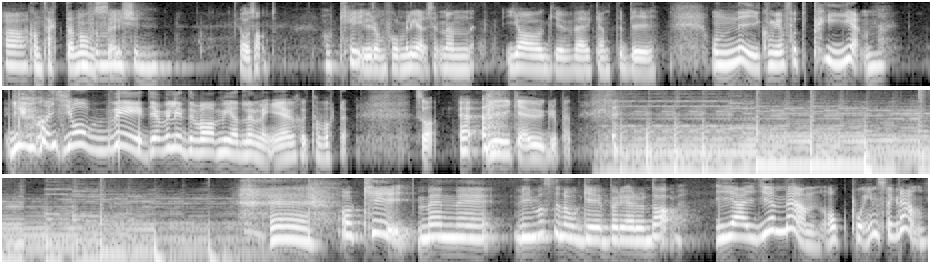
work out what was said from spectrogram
Ja. kontaktannonser Information. och sånt Okej. Hur de formulerar sig men jag verkar inte bli Åh nej, kommer jag få ett PM? Gud vad jobbigt! Jag vill inte vara medlem längre, jag tar bort det Så, Ja. nu gick jag ur gruppen Okej, men eh, vi måste nog eh, börja runda av. Jajamän, och på Instagram.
